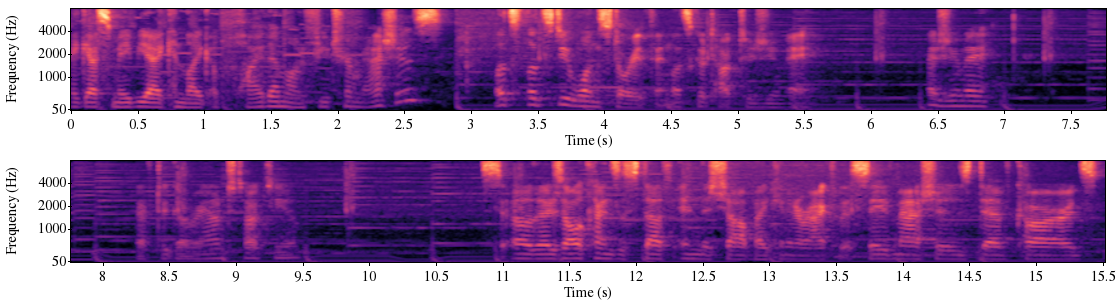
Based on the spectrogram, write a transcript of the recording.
I guess maybe I can like apply them on future mashes? Let's let's do one story thing. Let's go talk to Jume. Hi Jume. I have to go around to talk to you. So, oh, there's all kinds of stuff in the shop I can interact with. Save mashes, dev cards,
